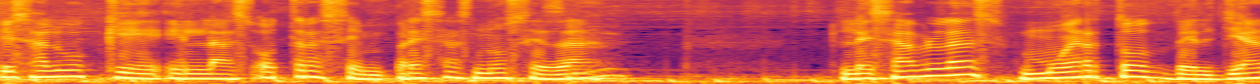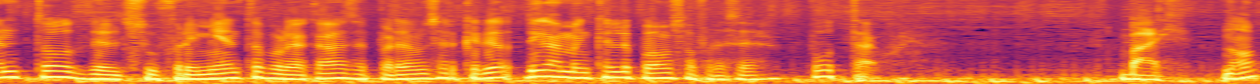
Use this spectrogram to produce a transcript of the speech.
es algo que en las otras empresas no se da. Les hablas muerto del llanto, del sufrimiento porque acabas de perder a un ser querido. Dígame en qué le podemos ofrecer. Puta, güey. Bye, ¿no?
